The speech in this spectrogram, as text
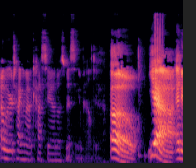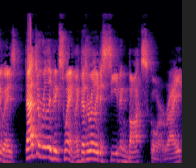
Oh, we were talking about Castellanos missing a penalty. Oh, yeah. Anyways, that's a really big swing. Like that's a really deceiving box score, right?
